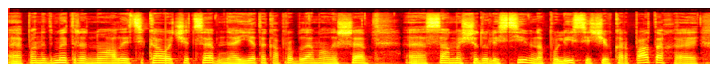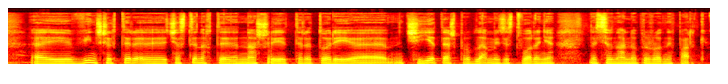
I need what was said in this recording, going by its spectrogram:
Е, Пане Дмитре, ну але цікаво, чи це е, є така проблема лише е, саме щодо лісів на Поліссі чи в Карпатах, в інших частинах нашої території, чи є теж проблеми зі створення національно-природних парків?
